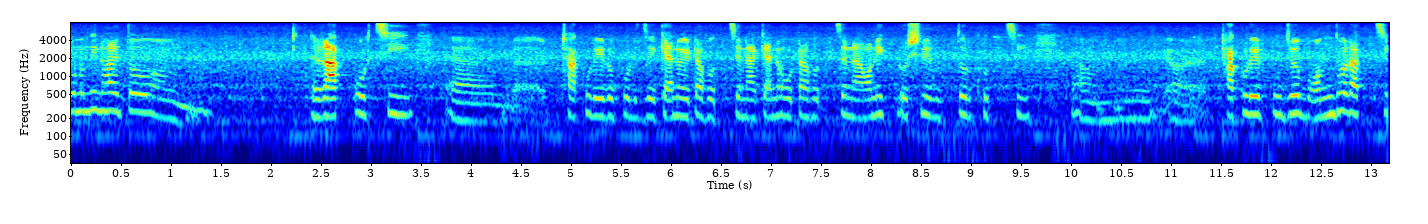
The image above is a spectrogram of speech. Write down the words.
কোনো দিন হয়তো রাগ করছি ঠাকুরের ওপর যে কেন এটা হচ্ছে না, কেন ওটা হচ্ছে না, অনেক প্রশ্নের উত্তর খুঁজছি ঠাকুরের পুজো বন্ধ রাখছি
